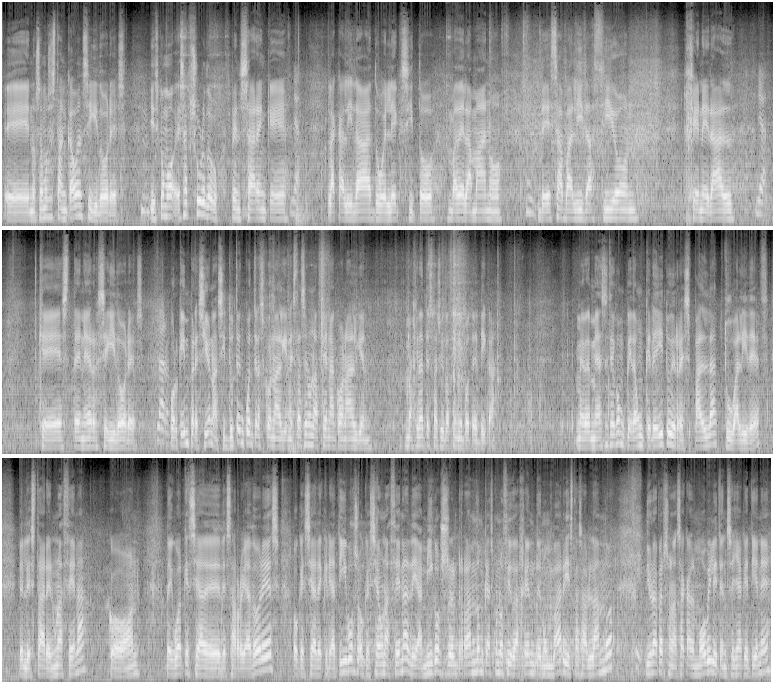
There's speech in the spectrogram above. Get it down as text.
Eh, nos hemos estancado en seguidores. Y es como, es absurdo pensar en que Ya. la calidad o el éxito va de la mano de esa validación general que es tener seguidores. Claro. Porque impresiona, si tú te encuentras con alguien, estás en una cena con alguien, imagínate esta situación hipotética. Me, me da la sensación como que da un crédito y respalda tu validez el estar en una cena con, da igual que sea de desarrolladores o que sea de creativos o que sea una cena de amigos random que has conocido a gente en un bar y estás hablando Sí. y una persona saca el móvil y te enseña que tiene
